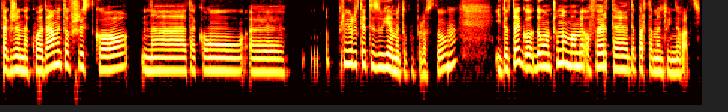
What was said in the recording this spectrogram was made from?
Także nakładamy to wszystko na taką. E, no, priorytetyzujemy to po prostu. Hmm. I do tego dołączoną mamy ofertę Departamentu Innowacji.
